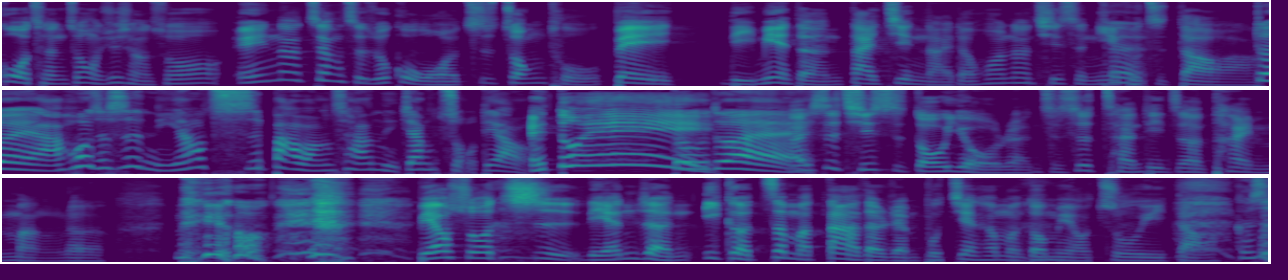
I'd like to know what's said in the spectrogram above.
过程中，我就想说：“哎，那这样子，如果我是中途被里面的人带进来的话，那其实你也不知道啊。”对啊，或者是你要吃霸王餐，你这样走掉，哎，对，对不对？还是其实都有人，只是餐厅真的太忙了，没有。不要说是连人一个这么大的人不见，他们都没有注意到。可是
